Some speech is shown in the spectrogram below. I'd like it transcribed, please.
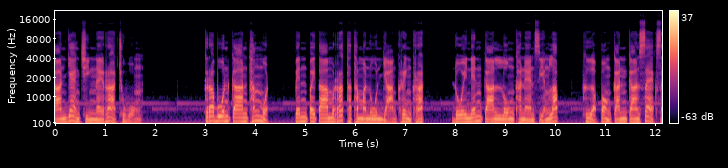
การแย่งชิงในราชวงศ์ กระบวนการทั้งหมดเป็นไปตามรัฐธรรมนูญอย่างเคร่งครัด โดยเน้นการลงคะแนนเสียงลับ เพื่อป้องกันการแทรกแซ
